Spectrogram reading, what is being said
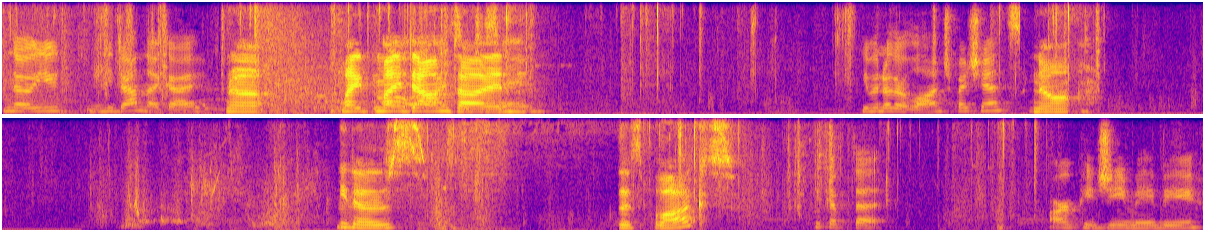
No, you you down that guy. No. My my Oh, down you're died. You have another launch by chance? No. He hmm. does. It's blocked? Pick up that RPG maybe.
